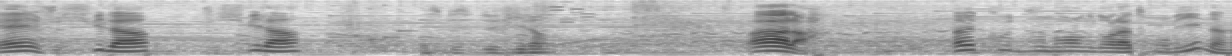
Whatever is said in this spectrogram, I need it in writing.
Eh, je suis là, je suis là, espèce de vilain. Voilà, un coup de boomerang dans la trombine.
